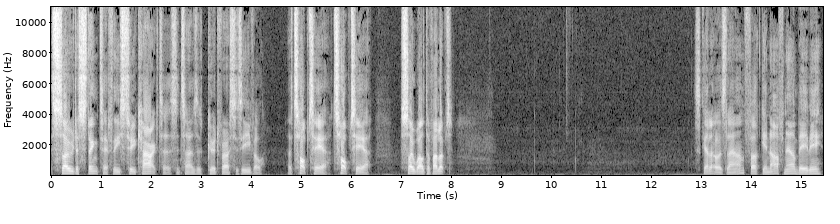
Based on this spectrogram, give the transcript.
so distinctive these two characters in terms of good versus evil. A top tier, top tier, so well developed. Skeletor's like, I'm fucking off now, baby.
